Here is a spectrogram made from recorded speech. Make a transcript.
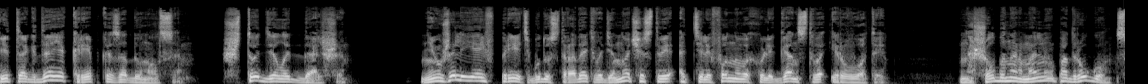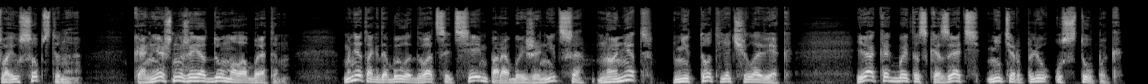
И тогда я крепко задумался. Что делать дальше? Неужели я и впредь буду страдать в одиночестве от телефонного хулиганства и рвоты? Нашел бы нормальную подругу, свою собственную. Конечно же, я думал об этом. Мне тогда было 27, пора бы и жениться, но нет, не тот я человек. Я, как бы это сказать, не терплю уступок.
